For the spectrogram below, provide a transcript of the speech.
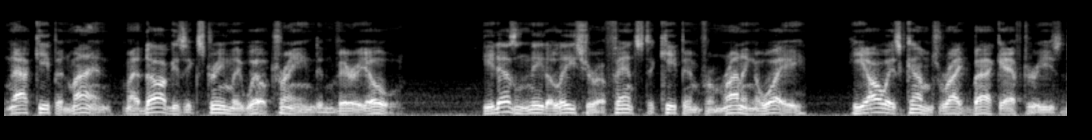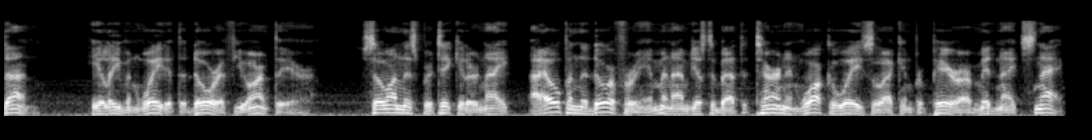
Now keep in mind, my dog is extremely well trained and very old. He doesn't need a leash or a fence to keep him from running away. He always comes right back after he's done. He'll even wait at the door if you aren't there. So on this particular night, I open the door for him and I'm just about to turn and walk away so I can prepare our midnight snack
